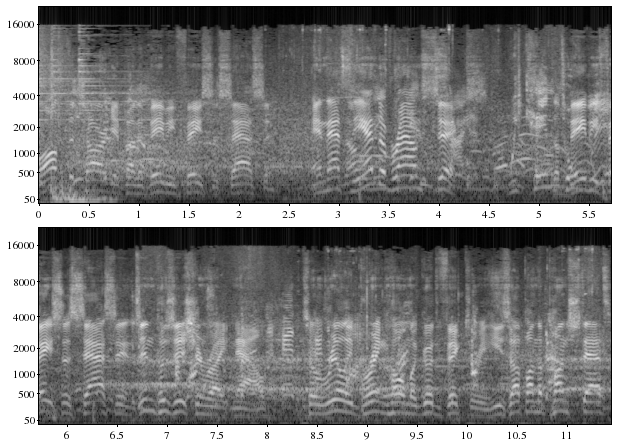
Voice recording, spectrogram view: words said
Off the target by the babyface assassin. And that's the end of round six. We came The to win. babyface assassin's in position right now to really bring home a good victory. He's up on the punch stats.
